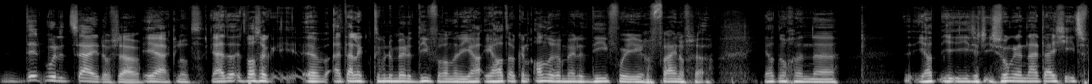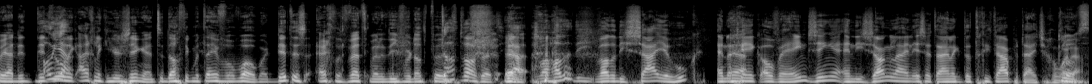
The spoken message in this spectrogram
dit moet het zijn of zo. Ja, klopt. Ja, het was ook eh, uiteindelijk toen we de melodie veranderden. Je, je had ook een andere melodie voor je refrein of zo. Je had nog een. eh, je, had, je, zong na een tijdje iets van ja, dit, dit Oh, wilde ja. ik eigenlijk hier zingen. En toen dacht ik meteen van wow, maar dit is echt een vet melodie voor dat punt. Dat was het. Ja, Ja. we, hadden die, we hadden die saaie hoek en dan Ja. ging ik overheen zingen. En die zanglijn is uiteindelijk dat gitaarpartijtje geworden. Klopt.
